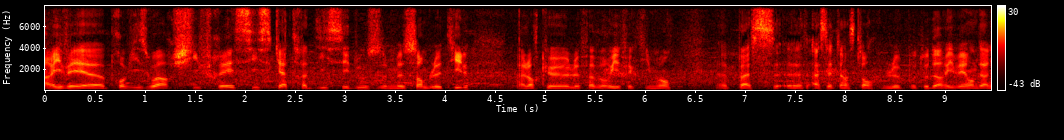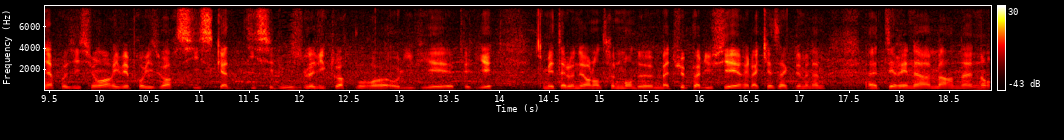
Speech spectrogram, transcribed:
Arrivée euh, provisoire chiffrée 6, 4, 10 et 12 me semble-t-il, alors que le favori effectivement euh, passe euh, à cet instant le poteau d'arrivée en dernière position. Arrivée provisoire 6, 4, 10 et 12. La victoire pour Olivier Pellier qui met à l'honneur l'entraînement de Mathieu Palussière et la casaque de Madame Terena Marnan.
